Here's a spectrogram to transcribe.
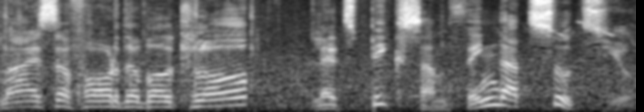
Nice affordable clothes. Let's pick something that suits you.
